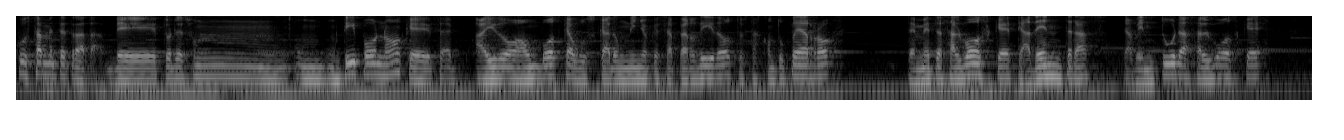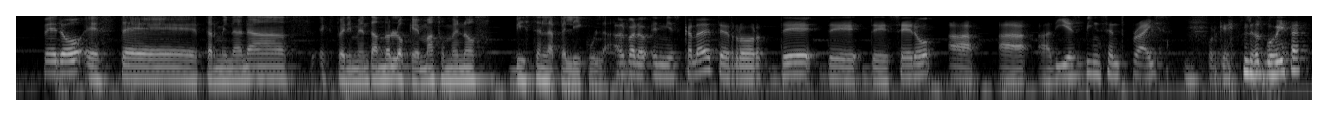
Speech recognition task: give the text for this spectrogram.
justamente trata de tú eres un, un- tipo, ¿no? Que ha ido a un bosque a buscar a un niño que se ha perdido, tú estás con tu perro, te metes al bosque, te adentras, te aventuras al bosque, pero este terminarás experimentando lo que más o menos viste en la película. Álvaro, en mi escala de terror de, de, de 0 a, a, a 10 Vincent Price, porque los voy a...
